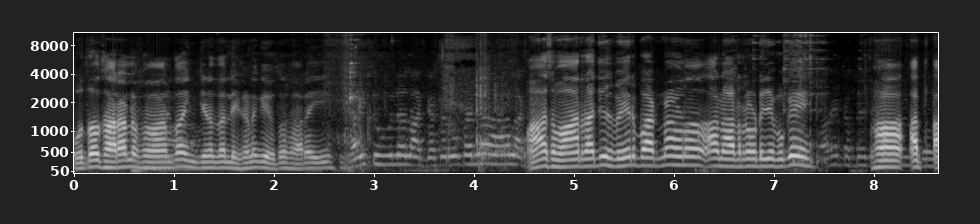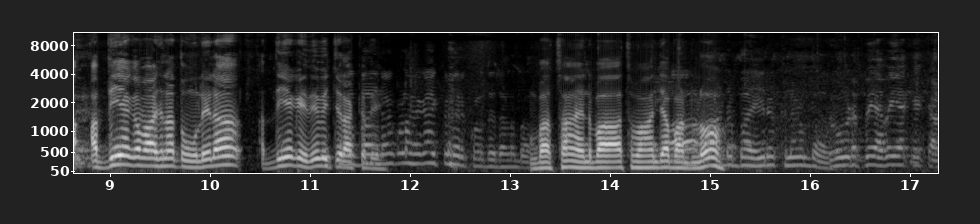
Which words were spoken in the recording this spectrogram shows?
ਉਹ ਤਾਂ ਸਾਰਾ ਸਮਾਨ ਤਾਂ ਇੰਜਨ ਦਾ ਲਿਖਣਗੇ ਉਹ ਤਾਂ ਸਾਰਾ ਹੀ। ਭਾਈ ਟੂਲ ਲੱਗਾ ਕਰੋ ਪਹਿਲਾਂ ਆ ਲੱਗ ਆ ਸਮਾਨ ਰਾਜੂ ਸਵੇਰ ਪਾਟਣਾ ਹੁਣ ਆ ਨਾਟ ਰੋਡ ਜੇ ਬੁਗੇ ਹਾਂ ਅੱਧ- ਅੱਧ- ਅੱਧੀਆਂ ਗਵਾਸ਼ਲਾਂ ਤੂੰ ਲੈ ਲਾ ਅੱਧੀਆਂ ਕਿ ਇਹਦੇ ਵਿੱਚ ਰੱਖ ਦੇ। ਇਹਨਾਂ ਕੋਲ ਹੈਗਾ ਇੱਕ ਮੇਰੇ ਕੋਲ ਦੇ ਦੇਣ ਬਾ ਬਸ ਐਨ ਬਾ ਸਮਾਨ ਜਾਂ ਵੰਡ ਲੋ ਡੱਬਾ ਇਹ ਰੱਖ ਲੈਣ ਬਾ ਦੋ ਡੱਬੇ ਆ ਬਈ ਇੱਕ ਇੱਕ ਕਰ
